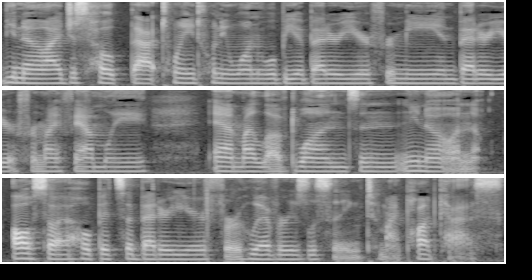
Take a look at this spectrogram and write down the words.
you know, I just hope that 2021 will be a better year for me and better year for my family and my loved ones and you know and also I hope it's a better year for whoever is listening to my podcast.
